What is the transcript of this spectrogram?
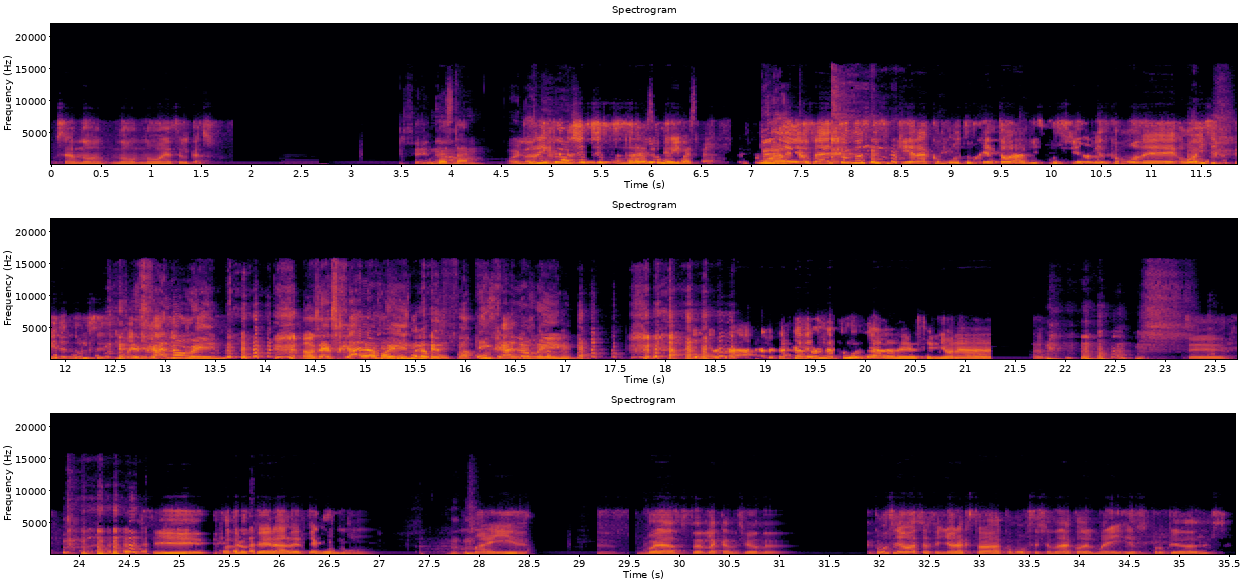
o sea, no, no, no es el caso. Sí, no. Hoy los Rija, niños. es, es Andrés, encuesta. Es como de, o sea, esto no es ni siquiera como sujeto a discusión, es como de, hoy se piden dulces. Es Halloween. o sea, es O sea, Halloween. Halloween. Es fucking Halloween. Sí, o sea, hasta le saca de onda tu onda de señora. Este, así, patriotera, de tengo un maíz. Voy a hacer la canción. de- ¿Cómo se llama esa señora que estaba como obsesionada con el maíz y sus propiedades?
